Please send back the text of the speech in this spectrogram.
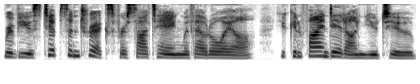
reviews tips and tricks for sauteing without oil. You can find it on YouTube.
